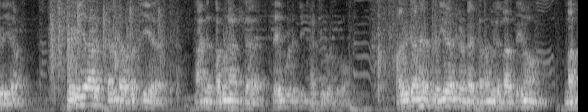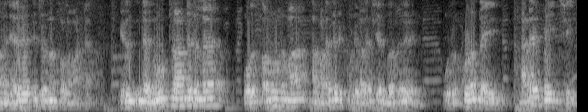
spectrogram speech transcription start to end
பெரியார். பெரியார் கண்ட வளர்ச்சியை நாங்க தமிழ்நாட்டுல செயல்படுத்தி காட்டி வருகிறோம் அதுக்காக பெரியார் கண்ட கனவு எல்லாத்தையும் நாம நிறைவேற்றிட்டோம்னு சொல்ல மாட்டேன். இது இந்த நூற்றாண்டுகள்ல ஒரு சமூகமா நாம் அடைந்திருக்கக்கூடிய வளர்ச்சி என்பது ஒரு குழந்தை நடைப்பயிற்சி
